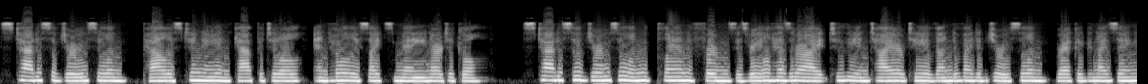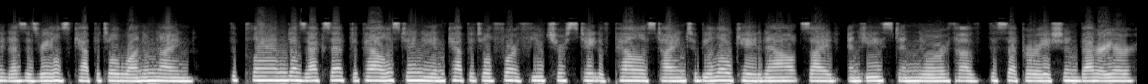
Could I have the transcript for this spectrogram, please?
Status of Jerusalem, Palestinian capital, and holy sites main article. Status of Jerusalem The plan affirms Israel has a right to the entirety of undivided Jerusalem, recognizing it as Israel's capital 109. The plan does accept a Palestinian capital for a future state of Palestine to be located outside and east and north of the separation barrier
